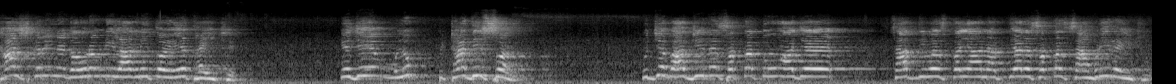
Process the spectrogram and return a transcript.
ખાસ કરીને ગૌરવની લાગણી તો એ થાય છે કે જે મુલુક પીઠાધીશ્વર પૂજ્ય બાપજીને સતત હું આજે સાત દિવસ થયા અને અત્યારે સતત સાંભળી રહી છું.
